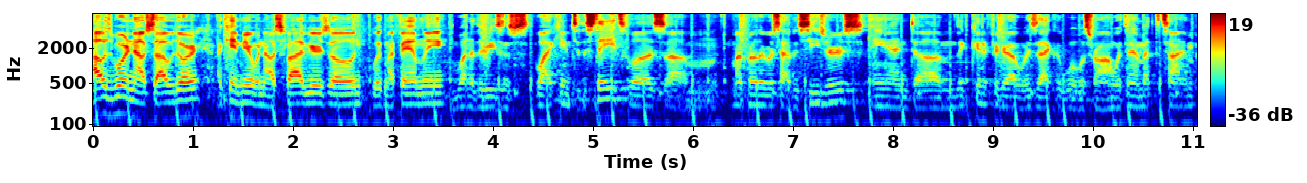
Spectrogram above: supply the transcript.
I was born in El Salvador. I came here when I was five years old with my family. One of the reasons why I came to the States was um, my brother was having seizures and um, they couldn't figure out exactly what was wrong with him at the time.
